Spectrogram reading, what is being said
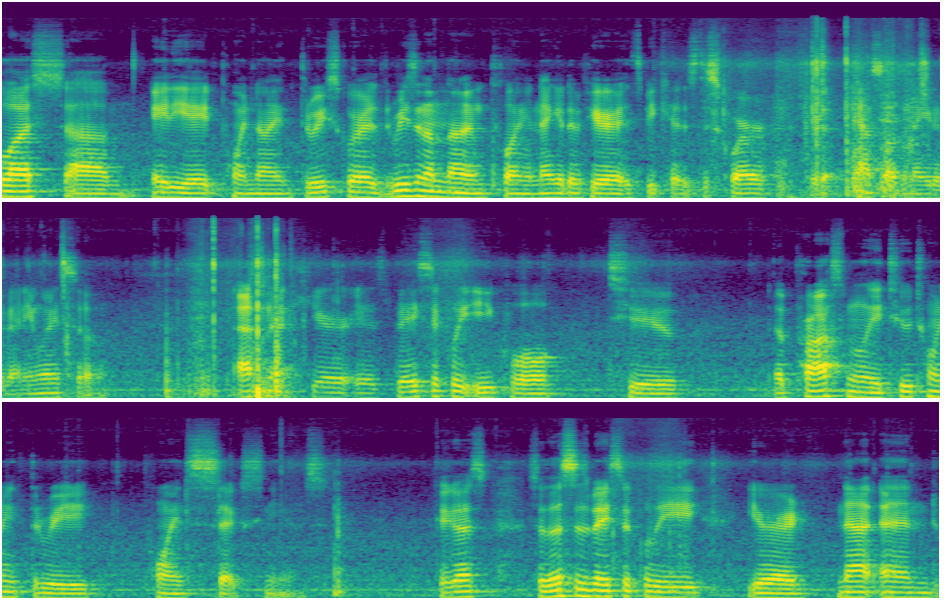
plus um, 88.93 squared. The reason I'm not employing a negative here is because the square would cancel out the negative anyway. So F net here is basically equal to approximately 223.6 newtons. Okay guys, so this is basically your net and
